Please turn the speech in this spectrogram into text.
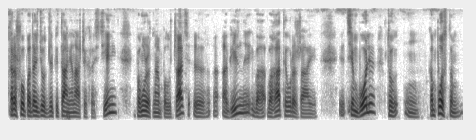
хорошо подойдет для питания наших растений и поможет нам получать э, обильные и богатые урожаи. Тем более, что компостом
